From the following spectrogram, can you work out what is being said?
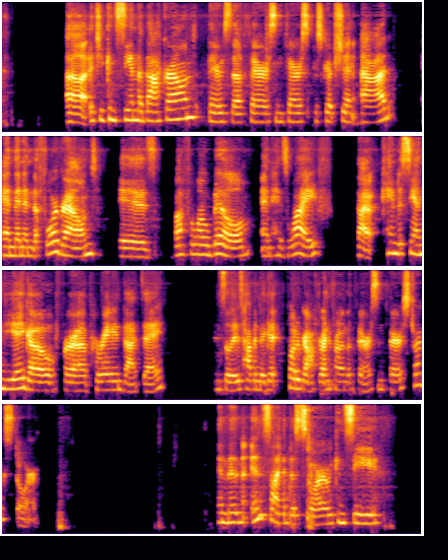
Uh, if you can see in the background, there's the Ferris and Ferris prescription ad. And then in the foreground is Buffalo Bill and his wife that came to San Diego for a parade that day. And so they just happened to get photographed right in front of the Ferris and Ferris drugstore. And then inside the store, we can see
